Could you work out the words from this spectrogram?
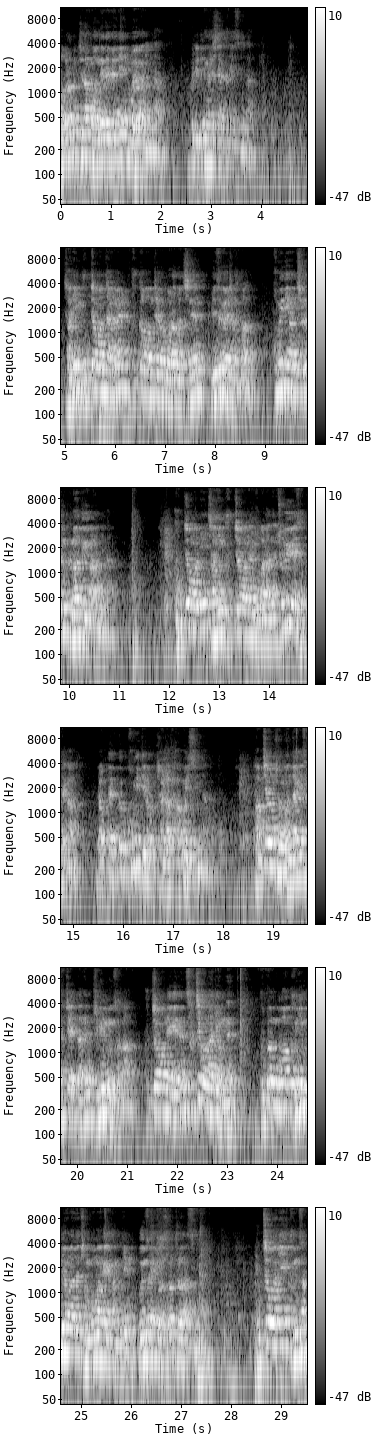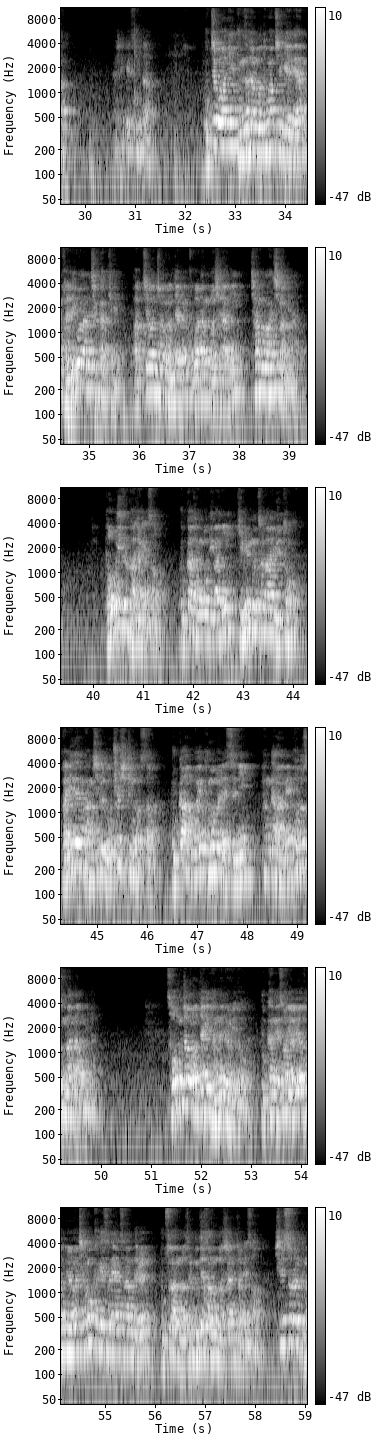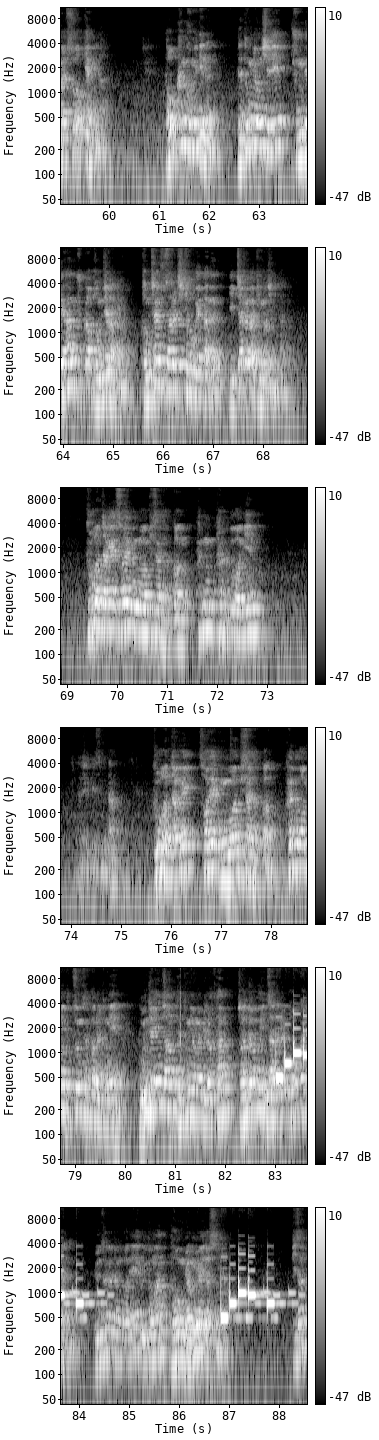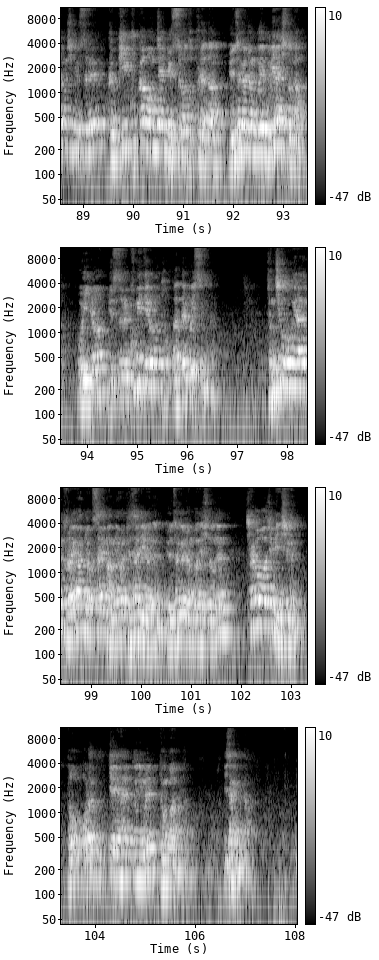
더불어민주당 원내대변인 오영환입니다. 브리핑을 시작하겠습니다. 전임 국정원장을 국가범죄로 몰아붙이는 윤석열 정권 코미디 연출은 그만두기 바랍니다. 국정원이 전임 국정원을 고발하는 초유의 사태가 역대급 코미디로 전락하고 있습니다. 박지원 전 원장이 삭제했다는 기밀 문서가 국정원에게는 삭제 권한이 없는 국방부와 군이 운영하는 정보망에 담긴 문서인 것으로 드러났습니다. 국정원이 군사 읽겠습니다. 국정원이 군사정보 통합체계에 대한 관리 권한을 착각해 박지원 전 원장을 고발하는 것이라니 참으로 한심합니다. 더욱이 그 과정에서 국가정보기관이 기밀문서가 유통, 관리되는 방식을 노출시킴으로써 국가안보에 구멍을 냈으니 황당함에 헛웃음만 나옵니다. 서훈 전 원장이 받는 혐의도 북한에서 16명을 참혹하게 살해한 사람들을 복수한 것을 문제 삼은 것이라는 점에서 실소를 금할 수 없게 합니다. 더욱 큰 코미디는 대통령실이 중대한 국가 범죄라며 검찰 수사를 지켜보겠다는 입장을 밝힌 것입니다. 두 원장의 서해 공무원 피살 사건 탈- 탈북원인 다시 읽겠습니다. 두 원장의 서해 공무원 피살 사건 탈북원인 북송 사건을 통해 문재인 전 대통령을 비롯한 전 정부 인사들을 보복하려 급히 국가 범죄 뉴스로 덮으려던 윤석열 정부의 무리한 시도가 오히려 뉴스를 코미디로 덮- 만들고 있습니다. 정치보복이라는 불행한 역사의 망령을 되살리려는 윤석열 정권의 시도는 차가워진 민심을 더욱 얼어붙게 할 뿐임을 경고합니다. 이상입니다.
